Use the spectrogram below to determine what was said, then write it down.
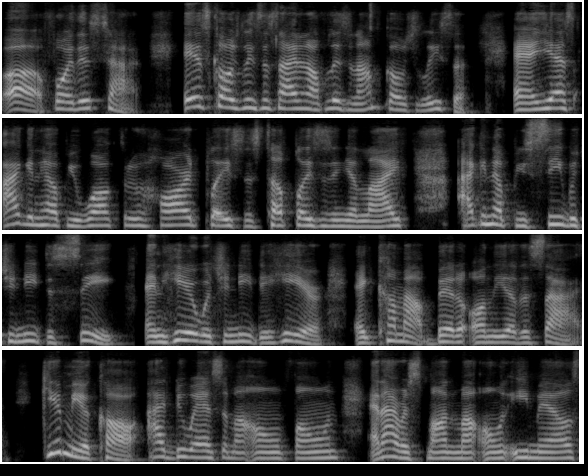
uh, for this time. It's Coach Lisa signing off. Listen, I'm Coach Lisa. And yes, I can help you walk through hard places, tough places in your life. I can help you see what you need to see and hear what you need to hear and come out better on the other side. Give me a call. I do answer my own phone and I respond to my own emails.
